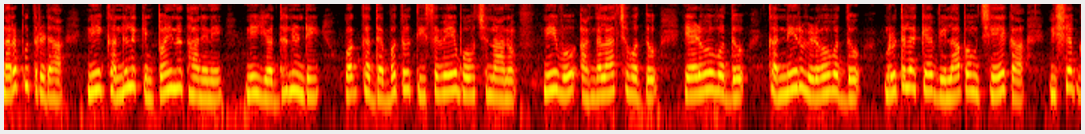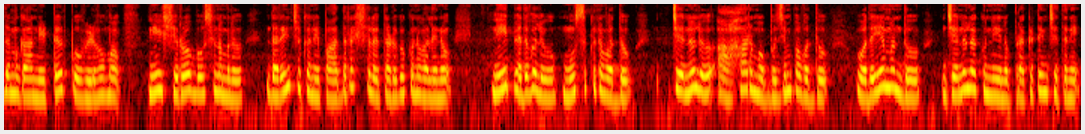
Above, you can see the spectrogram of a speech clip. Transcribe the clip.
నరపుత్రుడా నీ కన్నుల కింపైన దానిని నీ యుద్ధ నుండి ఒక్క దెబ్బతో తీసివేయబోచున్నాను. నీవు అంగలార్చవద్దు ఏడవవద్దు కన్నీరు విడవవద్దు మృతులకే విలాపము చేయక నిశ్శబ్దముగా నిట్టూర్పు విడవము. నీ శిరోభూషణములు ధరించుకుని పాదరక్షలు తడుగుకునవలెను. నీ పెదవులు మూసుకునవద్దు. జనులు ఆహారము భుజింపవద్దు. ఉదయమందు జనులకు నేను ప్రకటించితని.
